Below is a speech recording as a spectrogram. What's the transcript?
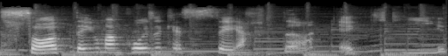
Só tem uma coisa que é certa, é que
